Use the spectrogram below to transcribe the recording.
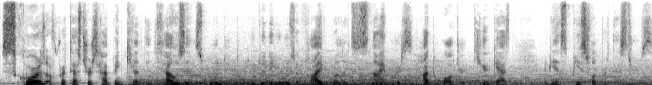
Scores of protesters have been killed and thousands wounded due to the use of live bullets, snipers, hot water, tear gas against peaceful protesters.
